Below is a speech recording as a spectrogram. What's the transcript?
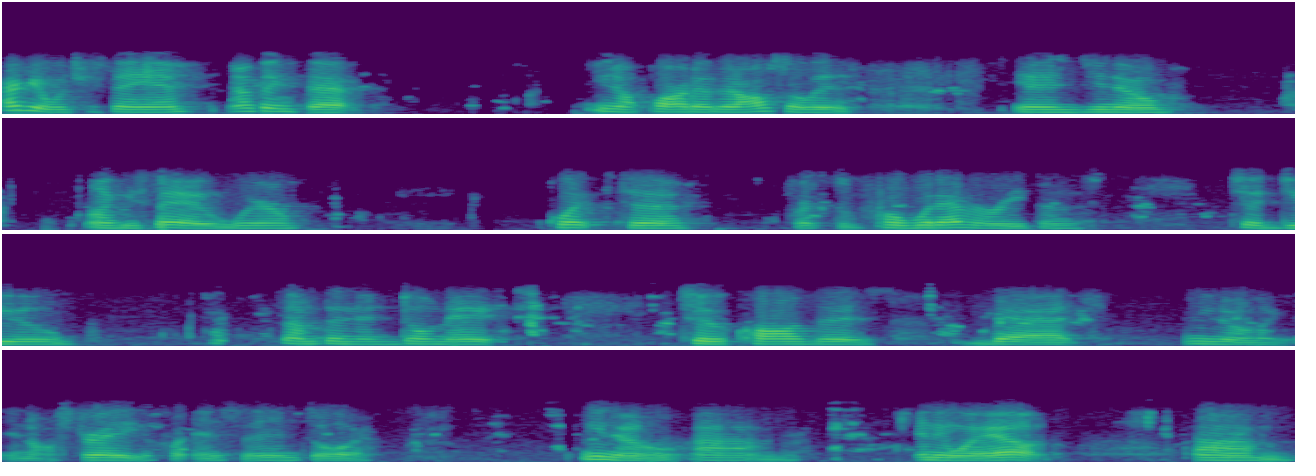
I get what you're saying. I think that you know part of it also is is you know like you said we're quick to for for whatever reasons to do something and donate to causes that you know like in Australia for instance or you know um anywhere else um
